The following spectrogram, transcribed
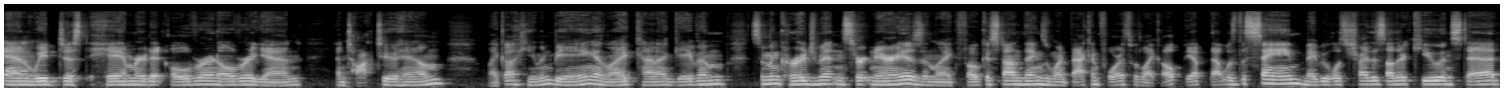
and we just hammered it over and over again and talked to him like a human being and like kind of gave him some encouragement in certain areas and like focused on things and went back and forth with like oh yep that was the same. Maybe let's try this other cue instead.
